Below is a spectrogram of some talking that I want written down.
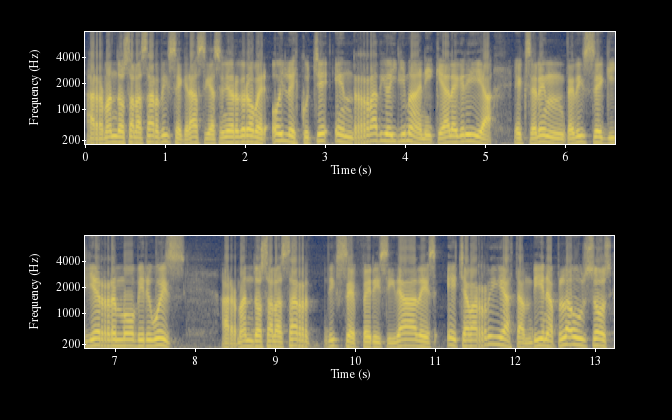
Armando Salazar dice, gracias señor Grover, hoy lo escuché en Radio Illimani, qué alegría. Excelente, dice Guillermo Virgüez. Armando Salazar dice, felicidades Echavarrías, también aplausos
